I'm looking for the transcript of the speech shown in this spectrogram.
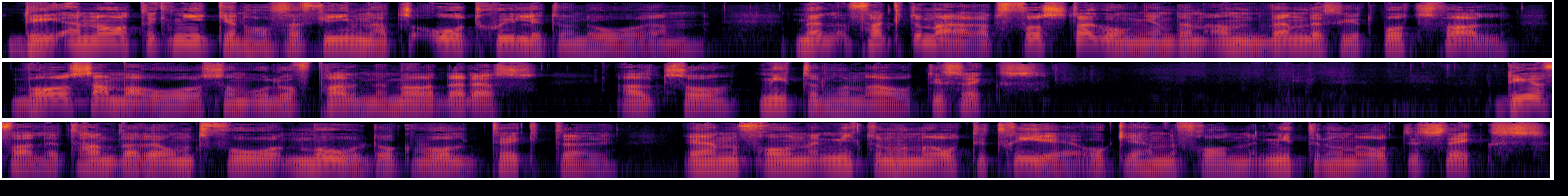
DNA-tekniken har förfinats åtskilligt under åren. Men faktum är att första gången den användes i ett brottsfall var samma år som Olof Palme mördades, alltså 1986. Det fallet handlade om två mord och våldtäkter, en från 1983 och en från 1986.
